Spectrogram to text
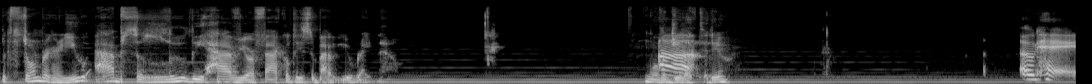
But Stormbringer, you absolutely have your faculties about you right now. What would you Uh, like to do? Okay.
